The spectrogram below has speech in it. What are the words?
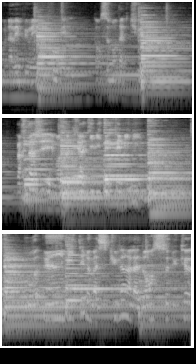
Vous n'avez plus rien à trouver dans ce monde actuel. Partagez votre créativité féminine du cœur,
